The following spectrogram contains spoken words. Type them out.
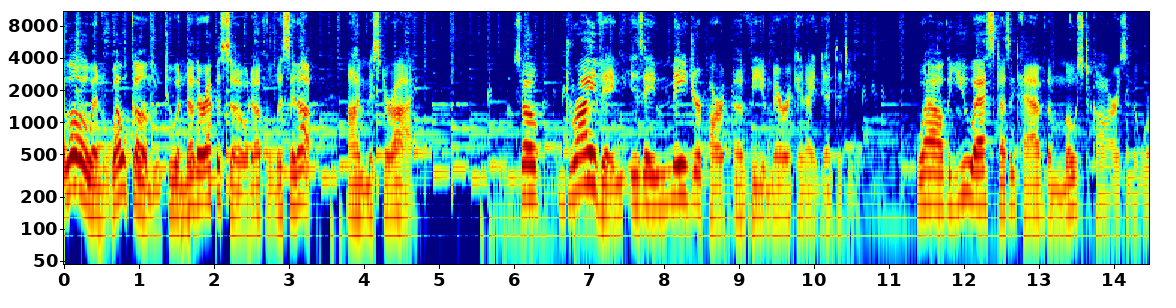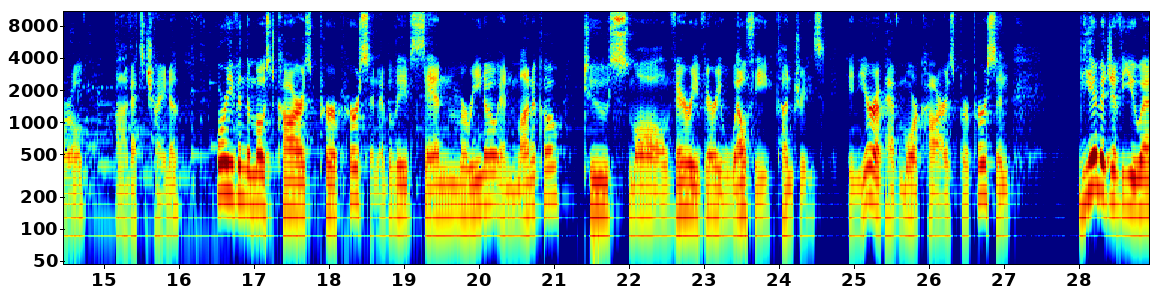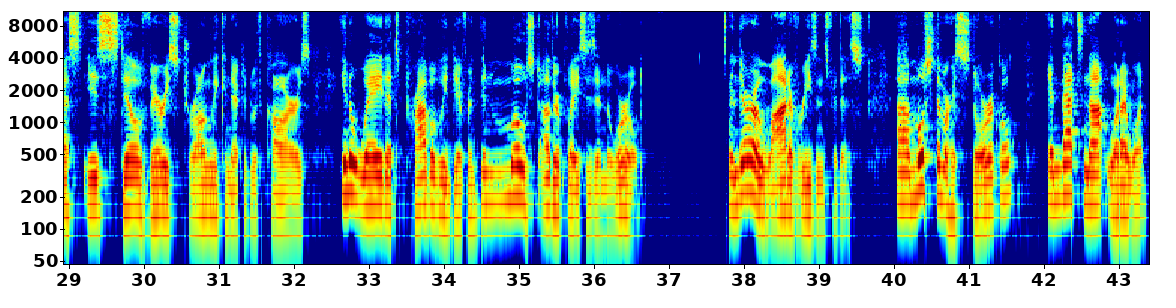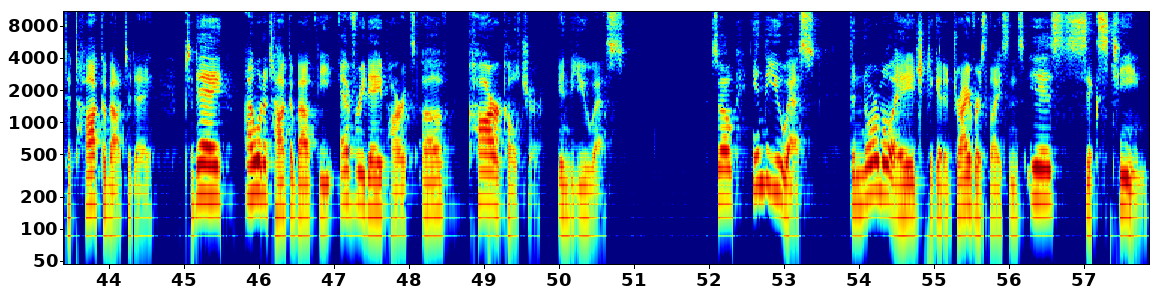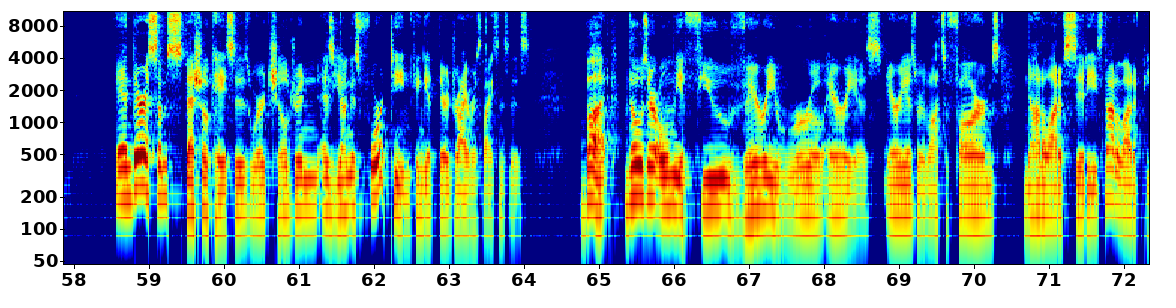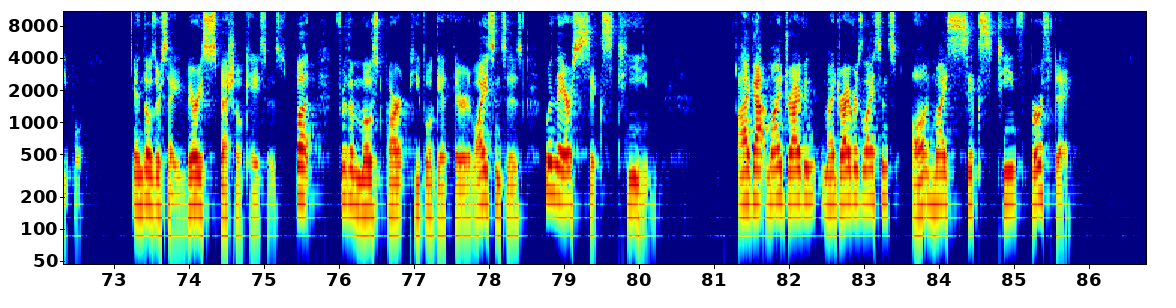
Hello, and welcome to another episode of Listen Up. I'm Mr. I. So, driving is a major part of the American identity. While the US doesn't have the most cars in the world, uh, that's China, or even the most cars per person, I believe San Marino and Monaco, two small, very, very wealthy countries in Europe, have more cars per person the image of the US is still very strongly connected with cars in a way that's probably different than most other places in the world. And there are a lot of reasons for this. Uh, most of them are historical, and that's not what I want to talk about today. Today, I want to talk about the everyday parts of car culture in the US. So, in the US, the normal age to get a driver's license is 16. And there are some special cases where children as young as 14 can get their driver's licenses. But those are only a few very rural areas, areas where lots of farms, not a lot of cities, not a lot of people. And those are, say, very special cases. But for the most part, people get their licenses when they are 16. I got my driving my driver's license on my 16th birthday.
